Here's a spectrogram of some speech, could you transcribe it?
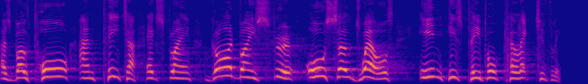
as both Paul and Peter explain, God by his Spirit also dwells in his people collectively.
